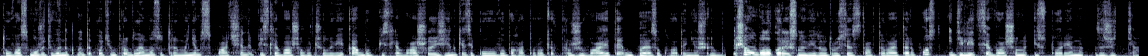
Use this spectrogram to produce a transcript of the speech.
то у вас можуть виникнути потім проблеми з отриманням спадщини після вашого чоловіка або після вашої жінки, з якою ви багато років проживаєте без укладення шлюбу. Якщо вам було корисно відео, друзі, ставте лайк та репост і діліться вашими історіями з життя.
